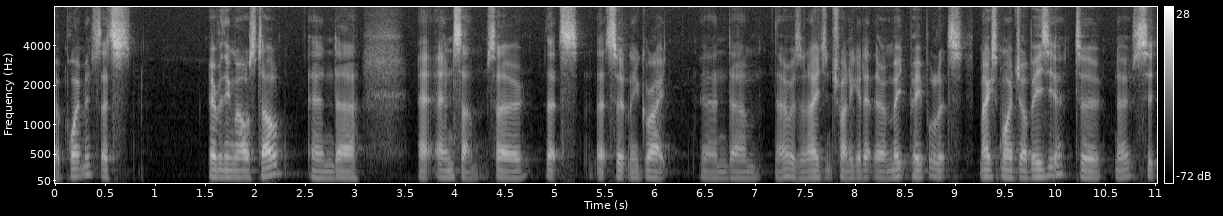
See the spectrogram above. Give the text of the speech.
appointments. That's everything I was told, and uh, and some. So that's that's certainly great. And um, know, as an agent trying to get out there and meet people, it makes my job easier to you know sit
